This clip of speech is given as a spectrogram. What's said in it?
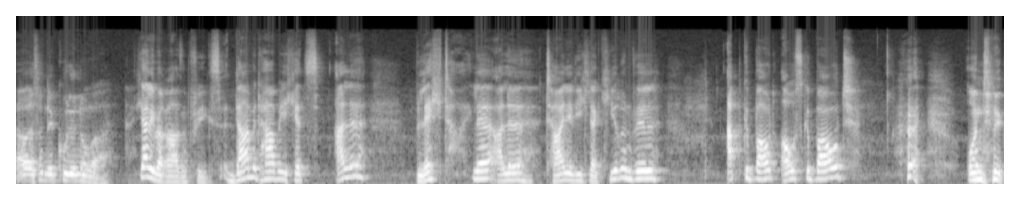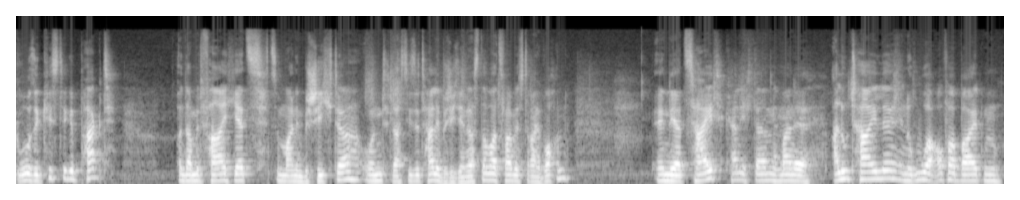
aber es ist eine coole Nummer. Ja, liebe Rasenfreaks, damit habe ich jetzt alle Blechteile, alle Teile, die ich lackieren will, abgebaut, ausgebaut und eine große Kiste gepackt. Und damit fahre ich jetzt zu meinem Beschichter und lasse diese Teile beschichten. Das dauert zwei bis drei Wochen. In der Zeit kann ich dann meine Aluteile in Ruhe aufarbeiten,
